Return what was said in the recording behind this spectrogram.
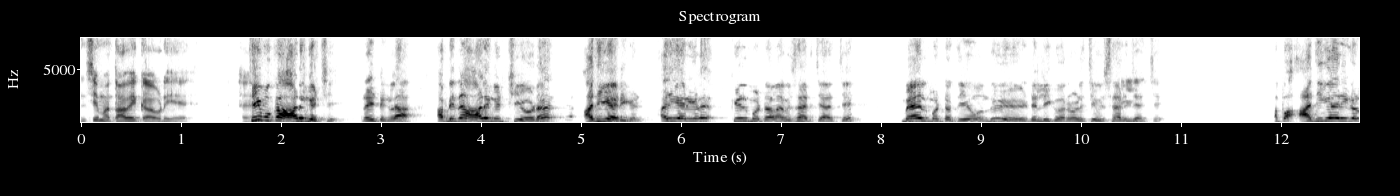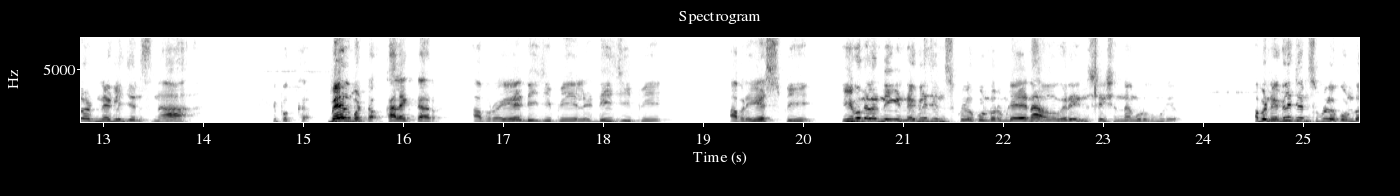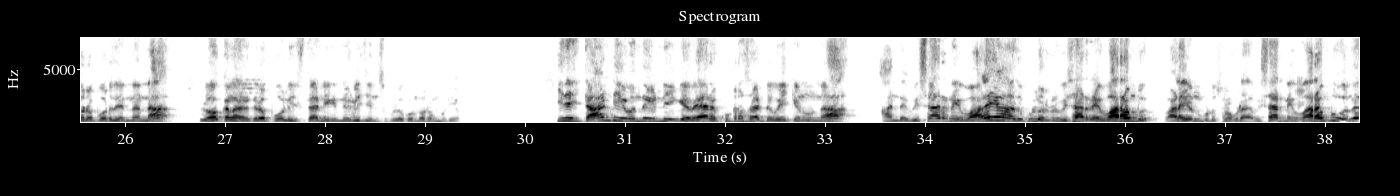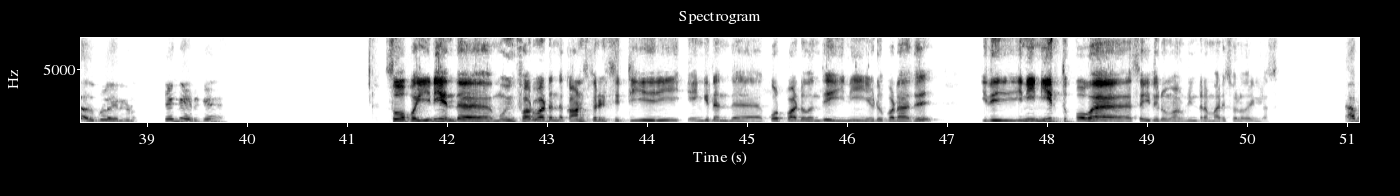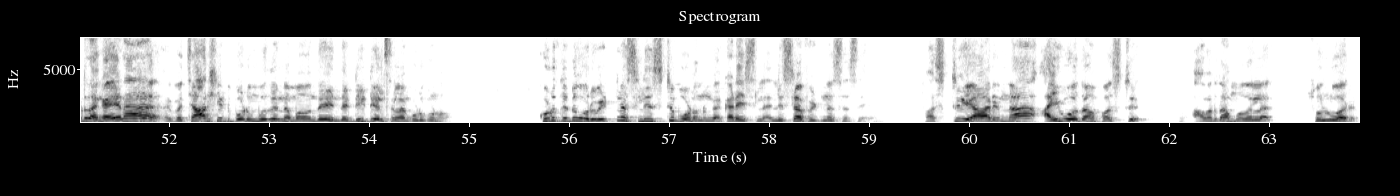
நிச்சயமா தாவேக்காவுடைய திமுக ஆளுங்கட்சி ரைட்டுங்களா அப்படின்னா ஆளுங்கட்சியோட அதிகாரிகள். அதிகாரிகளை கீழ்மட்டம்லாம் விசாரிச்சாச்சு. மேல்மட்டத்தையும் வந்து டெல்லிக்கு வரவழைச்சு விசாரிச்சாச்சு. அப்போ அதிகாரிகளோட நெக்லிஜென்ஸ்னா இப்போ க- மேல்மட்டம் கலெக்டர் அப்புறம் ஏடிஜிபி இல்லை டிஜிபி அப்புறம் எஸ்பி இவங்களை நீங்கள் நெக்லிஜென்ஸ்குள்ளே கொண்டு வர முடியாது. ஏன்னா அவங்க வெறும் இன்ஸ்ட்ரக்ஷன் தான் கொடுக்க முடியும். அப்போ நெக்லிஜென்ஸுக்குள்ளே கொண்டு வர போகிறது என்னென்னா லோக்கலாக இருக்கிற போலீஸ் தான் நீங்கள் நெக்லிஜென்ஸுக்குள்ளே கொண்டு வர முடியும். இதை தாண்டி வந்து நீங்கள் வேற குற்றச்சாட்டு வைக்கணும்னா அந்த விசாரணை வளையம் அதுக்குள்ள இருக்கணும். விசாரணை வரம்பு. வளையம்னு கூட சொல்லக்கூடாது. விசாரணை வரம்பு வந்து அதுக்குள்ள இருக்கணும். எங்க இருக்கு? சோ அப்ப இனி இந்த மூவிங் ஃபார்வர்ட் இந்த கான்ஸ்பிரன்சி தியரி என்கிற இந்த கோட்பாடு வந்து இனி எடுபடாது. இது இனி நீர்த்து போக செய்திடும் அப்படின்ற மாதிரி சொல்ல வரீங்களா சார் அப்படிதாங்க. ஏன்னா இப்போ சார்ஜ் ஷீட் போடும்போது நம்ம வந்து இந்த டீட்டெயில்ஸ் எல்லாம் கொடுக்கணும். கொடுத்துட்டு ஒரு விட்னஸ் லிஸ்ட் போடணுங்க கடைசியில். லிஸ்ட் ஆஃப் விட்னஸஸ் ஃபர்ஸ்ட் யாருன்னா ஐஓ தான் ஃபர்ஸ்ட் அவர் தான் முதல்ல. சொல்லுவார்.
